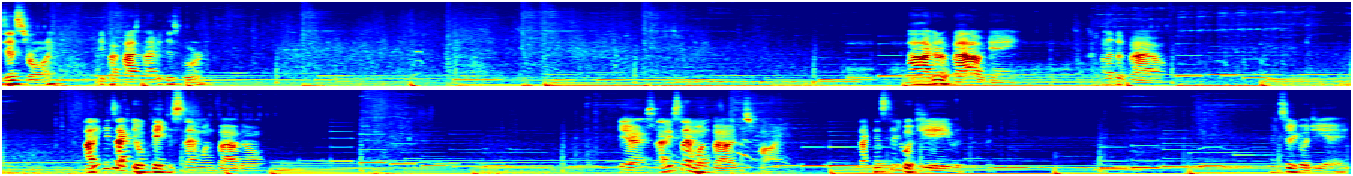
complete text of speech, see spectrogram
Is that trolling? If I fast nine with this board? Ah, I got a vow again. Another vow. I think it's actually okay to slam one vow though. Yes, I think slam one vow, it's fine. I can still go GA with, I can still go GA.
